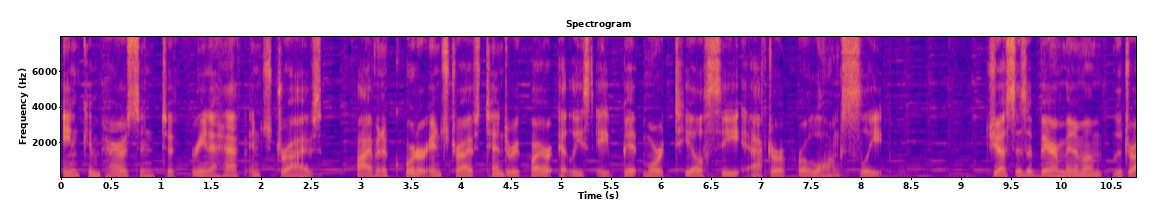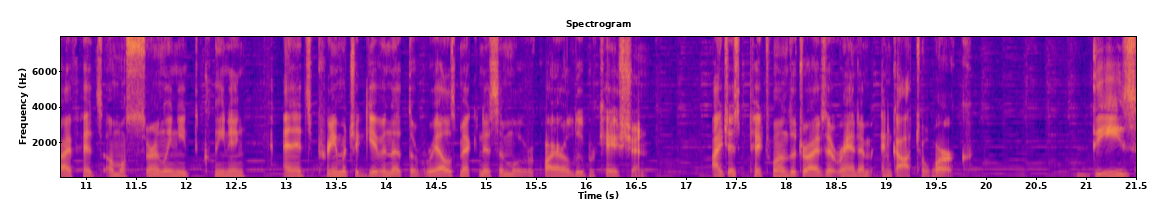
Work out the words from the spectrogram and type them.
In comparison to 3.5 inch drives, 5 and a quarter inch drives tend to require at least a bit more TLC after a prolonged sleep. Just as a bare minimum, the drive heads almost certainly need cleaning, and it's pretty much a given that the rails mechanism will require lubrication. I just picked one of the drives at random and got to work. These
